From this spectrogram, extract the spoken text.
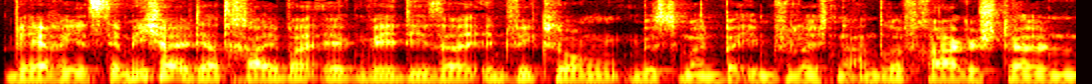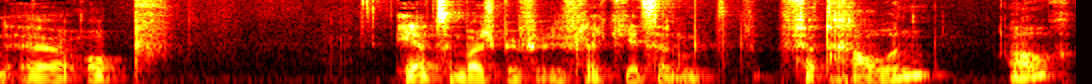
Wäre jetzt der Michael der Treiber irgendwie dieser Entwicklung, müsste man bei ihm vielleicht eine andere Frage stellen, äh, ob er zum Beispiel, vielleicht geht es dann um Vertrauen, auch,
